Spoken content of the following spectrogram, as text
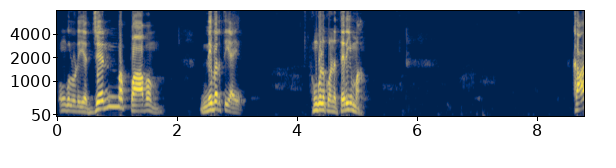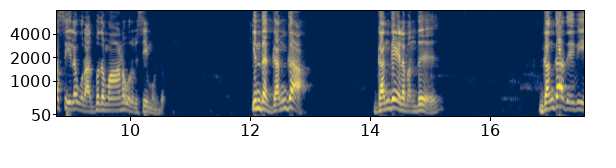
உங்களுடைய ஜென்ம பாவம் நிவர்த்தி ஆயிரும் உங்களுக்கு ஒன்று தெரியுமா? காசியில் ஒரு அற்புதமான ஒரு விஷயம் உண்டு. இந்த கங்கா கங்கையில் வந்து கங்கா தேவி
